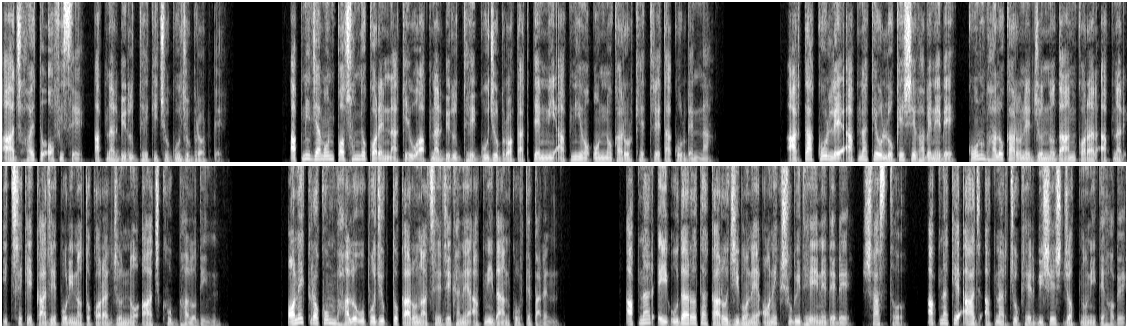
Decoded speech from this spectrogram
আজ হয়তো অফিসে আপনার বিরুদ্ধে কিছু গুজব রটবে। আপনি যেমন পছন্দ করেন না, কেউ আপনার বিরুদ্ধে গুজব রটাক, তেমনি আপনিও অন্য কারোর ক্ষেত্রে তা করবেন না। আর তা করলে আপনাকেও লোকে সেভাবে নেবে, কোন ভালো কারণের জন্য দান করার আপনার ইচ্ছেকে কাজে পরিণত করার জন্য আজ খুব ভালো দিন। অনেক রকম ভালো উপযুক্ত কারণ আছে যেখানে আপনি দান করতে পারেন। আপনার এই উদারতা কারও জীবনে অনেক সুবিধে এনে দেবে। স্বাস্থ্য, আপনাকে আজ আপনার চোখের বিশেষ যত্ন নিতে হবে।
